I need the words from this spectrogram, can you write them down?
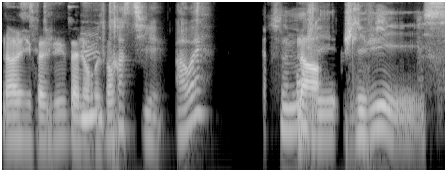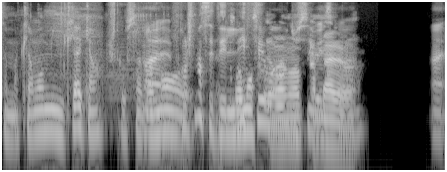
Non, j'ai pas vu malheureusement. ultra stylé. Ah ouais? Personnellement, Non. je l'ai- vu et ça m'a clairement mis une claque. hein. Je trouve ça Ouais, vraiment. Franchement, c'était l'effet du CES. pas mal, quoi. ouais. Ouais.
